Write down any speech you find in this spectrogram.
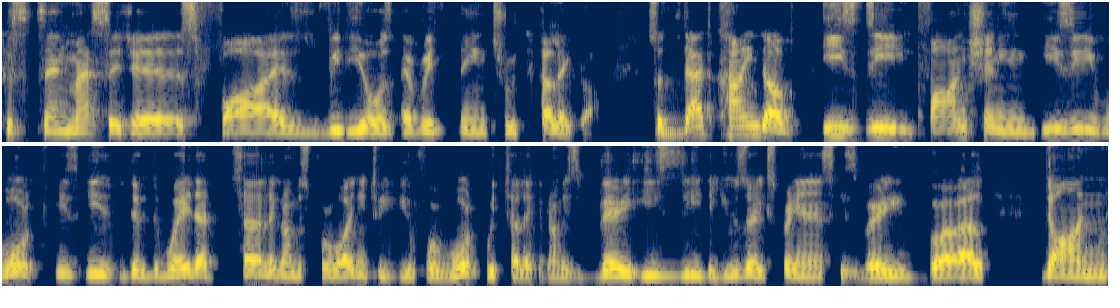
to send messages, files, videos, everything through Telegram. So mm. that kind of easy functioning, easy work is, is the, the, way that Telegram is providing to you for work with Telegram is very easy. The user experience is very well done.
